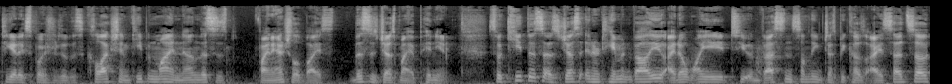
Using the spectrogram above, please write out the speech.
to get exposure to this collection. Keep in mind, none of this is financial advice. This is just my opinion. So keep this as just entertainment value. I don't want you to invest in something just because I said so.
